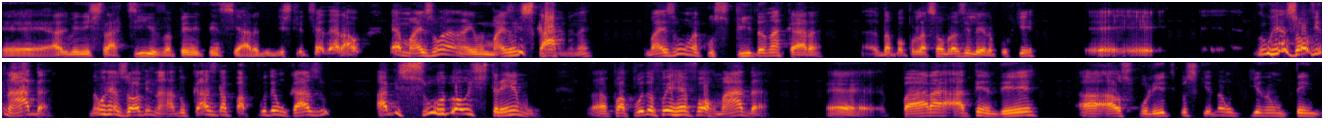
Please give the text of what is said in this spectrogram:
é, administrativa penitenciária do Distrito Federal é mais, uma, mais um escárnio, né? mais uma cuspida na cara é, da população brasileira, porque é, não resolve nada, não resolve nada. O caso da Papuda é um caso absurdo ao extremo. A Papuda foi reformada é, para atender a, aos políticos que não, que, não tem,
